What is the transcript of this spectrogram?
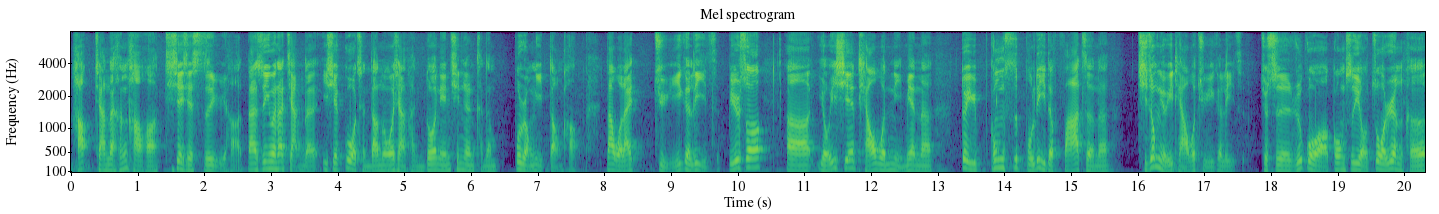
好，讲得很好哈，谢谢思雨哈。但是因为他讲的一些过程当中，我想很多年轻人可能不容易懂哈。那我来举一个例子，比如说呃，有一些条文里面呢，对于公司不利的法则呢。其中有一条，我举一个例子，就是如果公司有做任何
